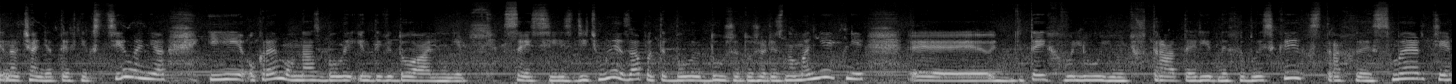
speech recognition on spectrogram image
навчання технік зцілення. І окремо в нас були індивідуальні сесії з дітьми. Запити були дуже дуже різноманітні. Е, Дітей хвилюють втрати рідних і близьких, страхи смерті,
